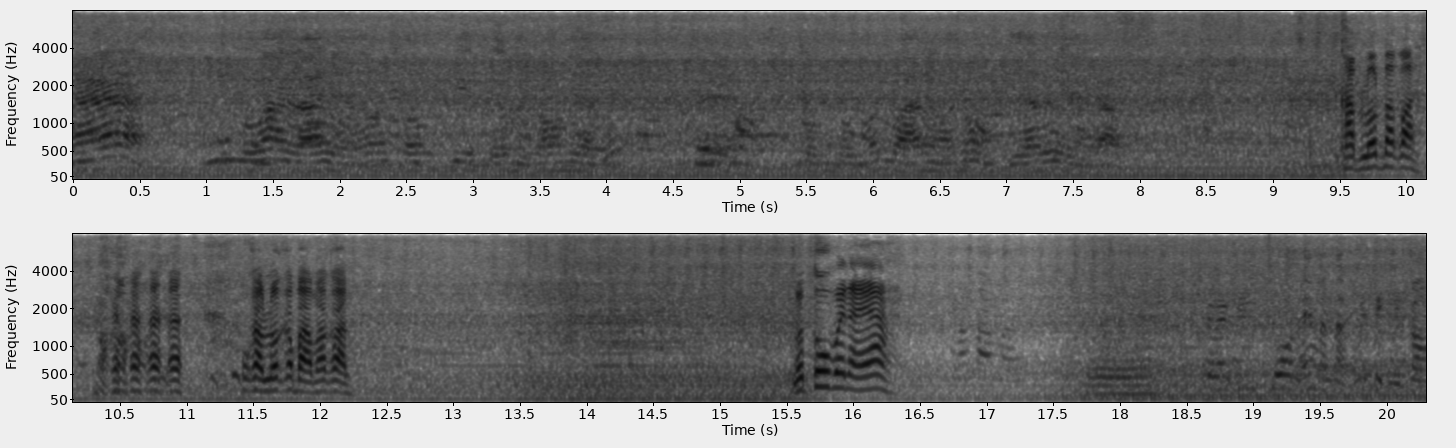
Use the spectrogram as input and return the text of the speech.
อ่านี่มาว่าอะไรเหรอช่องที่เติมเหมือนช่องเนี่ยชมดูหวานเลยน้องเสียเลยครับขับรถมาก่อน ผมขับรถกระบะมาก่อน รถตู้ไปไหนอะเออจะเป็นช่วงให้มันแบบไม่ติดในกล้อง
